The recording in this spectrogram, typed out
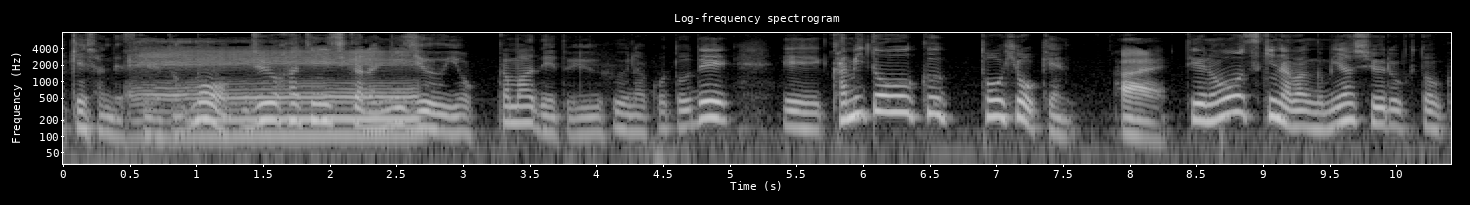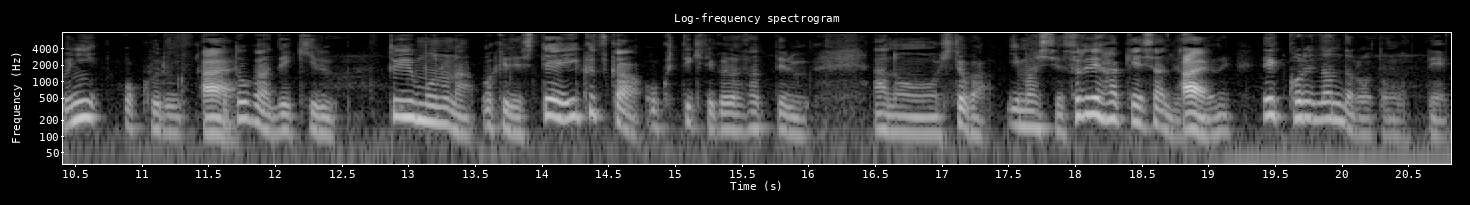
発見したんですけれども、えー。18日から24日までというふうなことで、えー紙トーク投票権はい。っていうのを好きな番組や収録トークに送ることができるというものなわけでしてい。くつか送ってきてくださってる、あの人がいましてそれで発見したんですけどね、えこれなんだろうと思って、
